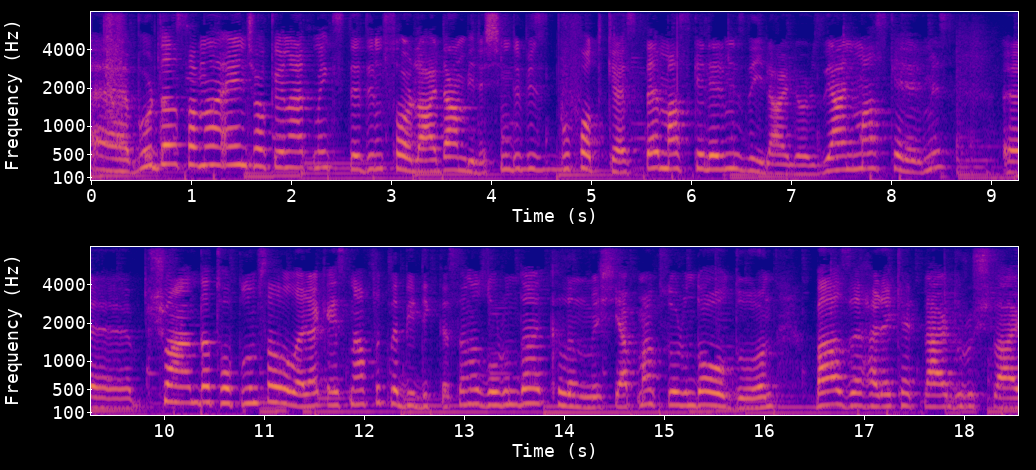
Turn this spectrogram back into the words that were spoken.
Ee, burada sana en çok yöneltmek istediğim sorulardan biri. Şimdi biz bu podcast'te maskelerimizle ilerliyoruz. Yani maskelerimiz e, şu anda toplumsal olarak esnaflıkla birlikte sana zorunda kılınmış, yapmak zorunda olduğun bazı hareketler, duruşlar,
